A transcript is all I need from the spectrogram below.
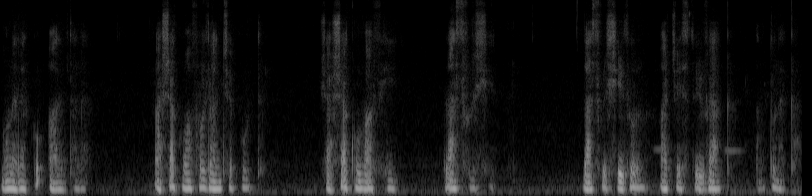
unele cu altele, așa cum a fost la început și așa cum va fi la sfârșit, la sfârșitul acestui veac întunecat.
